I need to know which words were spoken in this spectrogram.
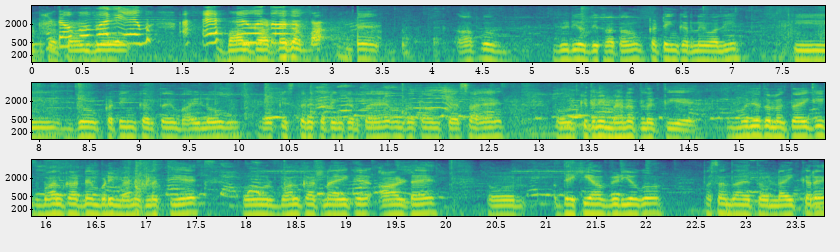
सलूट करता हूँ जो बाल काटने का बा... आपको वीडियो दिखाता हूँ कटिंग करने वाली कि जो कटिंग करते हैं भाई लोग वो किस तरह कटिंग करते हैं उनका काम कैसा है और कितनी मेहनत लगती है। मुझे तो लगता है कि बाल काटने में बड़ी मेहनत लगती है और बाल काटना एक आर्ट है और देखिए आप वीडियो को पसंद आए तो लाइक करें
